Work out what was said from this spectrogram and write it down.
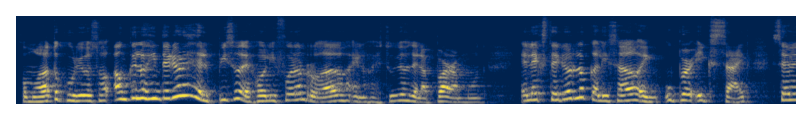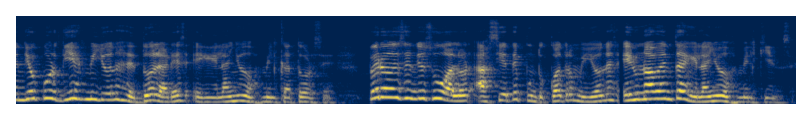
Como dato curioso, aunque los interiores del piso de Holly fueron rodados en los estudios de la Paramount, el exterior localizado en Upper East Side se vendió por 10 millones de dólares en el año 2014, pero descendió su valor a 7.4 millones en una venta en el año 2015.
